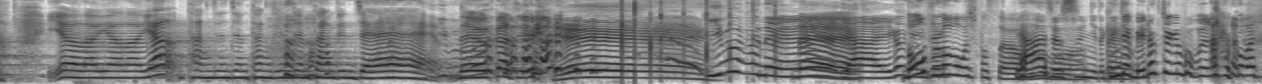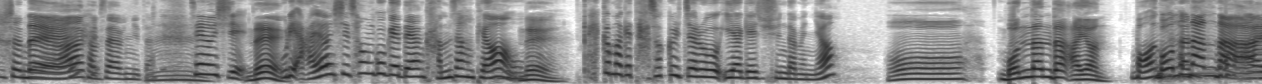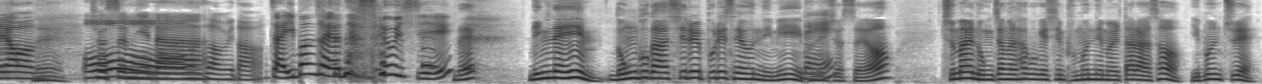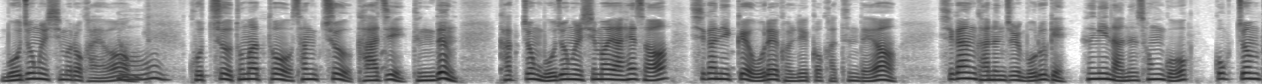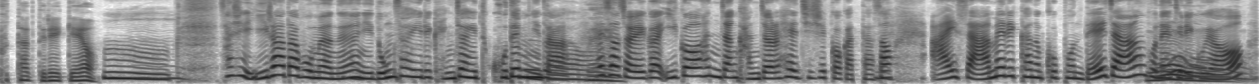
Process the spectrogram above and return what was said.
YOLO YOLO YO 탕진잼 탕진잼 탕진잼 네 여기까지 예. 이 부분을 네. 야 이거 너무 굉장히- 불러보고 싶었어요. 야. 좋습니다. 네. 굉장히 매력적인 부분을 잘 꼽아주셨네요. 네. 아, 감사합니다. 음. 세운 씨, 네. 우리 아연 씨 선곡에 대한 감상평 어. 네. 깔끔하게 다섯 글자로 이야기해 주신다면요? 어, 멋난다 아연. 먼, 멋난다 아연. 네. 오, 좋습니다. 감사합니다. 자 이번 사연은 세훈 씨. 네. 닉네임 농부가 씨를 뿌리세훈 님이 네. 보내주셨어요. 주말 농장을 하고 계신 부모님을 따라서 이번 주에 모종을 심으러 가요. 어. 고추, 토마토, 상추, 가지 등등 각종 모종을 심어야 해서 시간이 꽤 오래 걸릴 것 같은데요. 시간 가는 줄 모르게 흥이 나는 선곡 꼭 좀 부탁드릴게요. 음, 사실 일하다 보면은 이 농사 일이 굉장히 고됩니다. 힘들어요. 네. 해서 저희가 이거 한 장 간절해 지실 것 같아서 네. 아이스 아메리카노 쿠폰 4장 보내드리고요.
